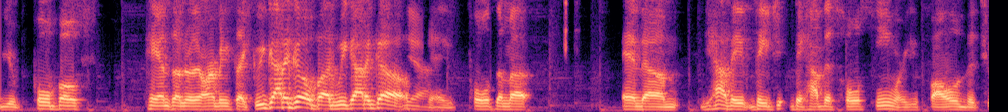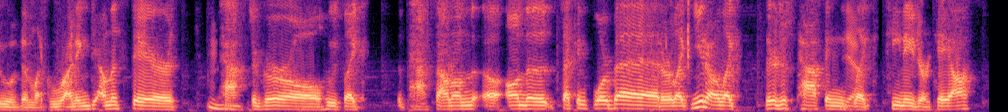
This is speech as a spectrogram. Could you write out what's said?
you pull both hands under the arm and he's like, We gotta go, bud, we gotta go. Yeah. And he pulls them up. And um yeah, they they they have this whole scene where you follow the two of them like running down the stairs Mhm. past a girl who's like passed out on uh, on the second floor bed or like you know like they're just passing Yeah. like teenager chaos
